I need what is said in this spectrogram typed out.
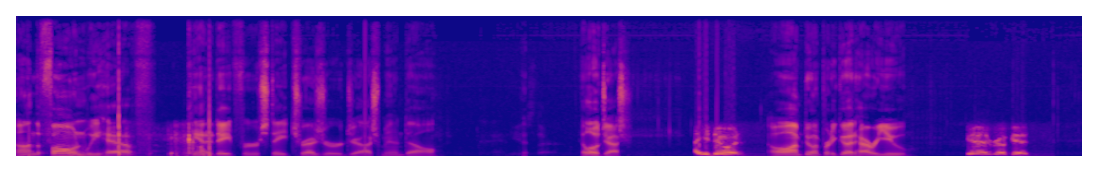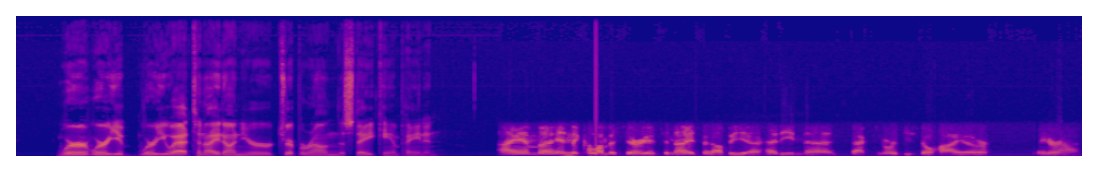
On the phone, we have candidate for state treasurer Josh Mandel. Hello, Josh. How you doing? Oh, I'm doing pretty good. How are you? Good, real good. Where where are you where are you at tonight on your trip around the state campaigning? I am uh, in the Columbus area tonight, but I'll be uh, heading uh, back to Northeast Ohio later on.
